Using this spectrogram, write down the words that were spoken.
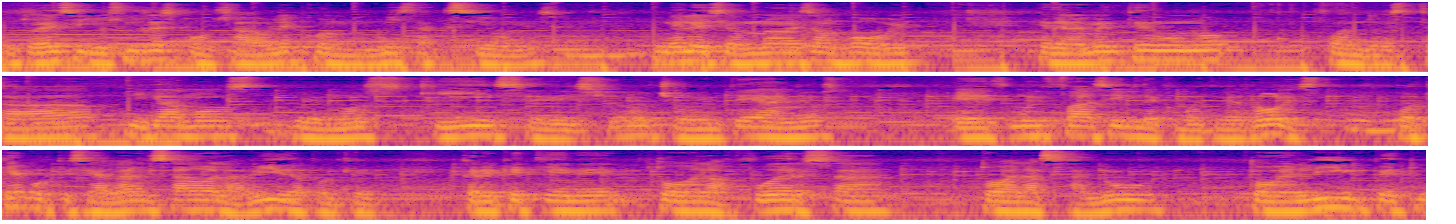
Entonces, si yo soy responsable con mis acciones, una le decía una vez a un joven, generalmente uno cuando está, digamos, de unos 15, 18, 20 años, es muy fácil de cometer errores. ¿Por qué? Porque se ha lanzado a la vida, porque cree que tiene toda la fuerza, toda la salud, todo el ímpetu.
